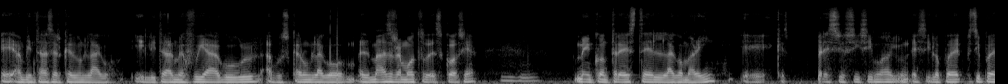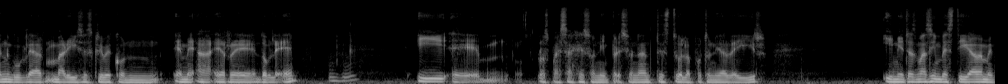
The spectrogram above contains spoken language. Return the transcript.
eh, ambientada cerca de un lago. Y literal me fui a Google a buscar un lago, el más remoto de Escocia. Me encontré este el lago Marie, eh, que es preciosísimo. Un- eh, si, lo pueden, si pueden googlear, Marie se escribe con M-A-R-E. Y eh, los paisajes son impresionantes. Tuve la oportunidad de ir. Y mientras más investigaba, me,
